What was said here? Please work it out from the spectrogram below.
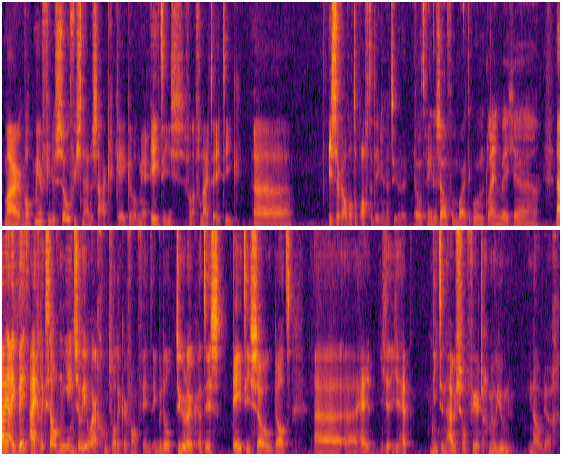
Maar wat meer filosofisch naar de zaak gekeken, wat meer ethisch, van, vanuit de ethiek, eh, is er wel wat op af te dingen natuurlijk. Ja, wat vind je er zelf van, Bart? Ik hoor een klein beetje... eh, Nou ja, ik weet eigenlijk zelf niet eens zo heel erg goed wat ik ervan vind. Ik bedoel, tuurlijk, het is ethisch zo dat je, je hebt niet een huis van 40 miljoen nodig.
